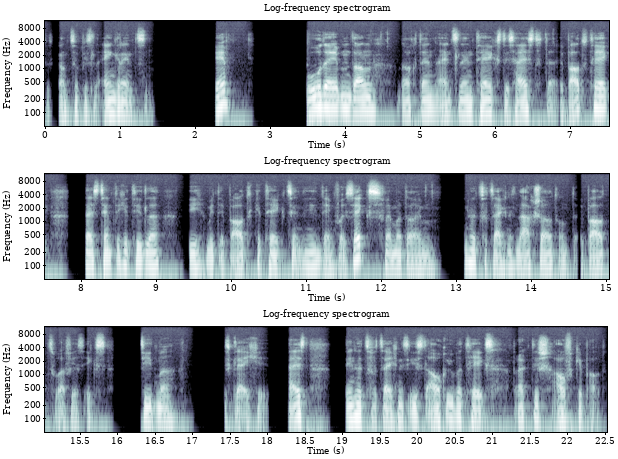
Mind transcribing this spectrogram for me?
das Ganze ein bisschen eingrenzen. Okay oder eben dann nach den einzelnen Tags, das heißt der About Tag, das heißt sämtliche Titler, die mit About getaggt sind, in dem Fall 6, wenn man da im Inhaltsverzeichnis nachschaut und About 246 sieht man das gleiche. Das heißt, das Inhaltsverzeichnis ist auch über Tags praktisch aufgebaut.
